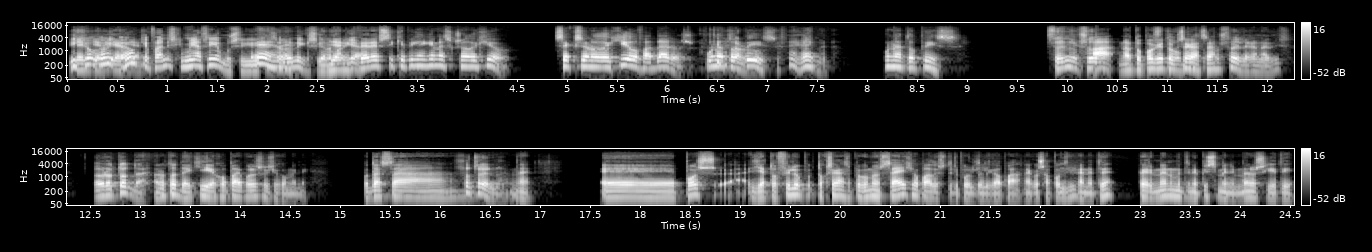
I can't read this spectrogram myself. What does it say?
Είχε, έβγαινε όχι, για- όχι, εμφανίστηκε μια θεία μου στη Ε, ναι. Θεσσαλονίκη, στην Για Καλαμαριά. νυχτερεύσει και πήγαινε και μέσα σε ξενοδοχείο. Σε ξενοδοχείο, φαντάρος. Πού να το πεις; Ναι, έμενα. Πού να το πεις; Στο ένα εξω- Α, να το πω και το στο- ξέχασα. Πώς το έλεγα να δεις; Ρωτώντα. Ρωτώντα εκεί, έχω πάει πολλές φορές έχω μείνει. Κοντά στα. Στο τρένο. Ναι. Ε, πώς, για το φίλο που το ξέχασα προηγουμένως, θα έχει ο πάδος του Τρίπολη τελικά ο Παναθυνακό από ό,τι Μμμ. φαίνεται. Περιμένουμε την επίσημη ενημέρωση γιατί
